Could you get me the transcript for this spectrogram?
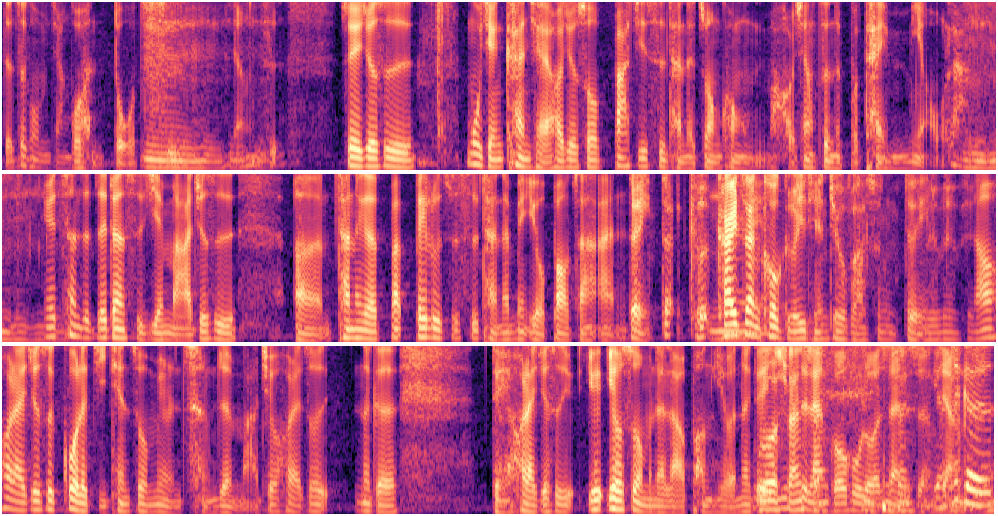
的，这个我们讲过很多次，这样子。所以就是目前看起来的话，就是说巴基斯坦的状况好像真的不太妙啦。因为趁着这段时间嘛，就是。呃，他那个巴贝鲁兹斯坦那边有爆炸案，对，但可开战后隔一天就发生，对对对。然后后来就是过了几天之后，没有人承认嘛，就后来就那个对，后来就是又又是我们的老朋友，那个伊斯兰国护 罗珊珊，有这个，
